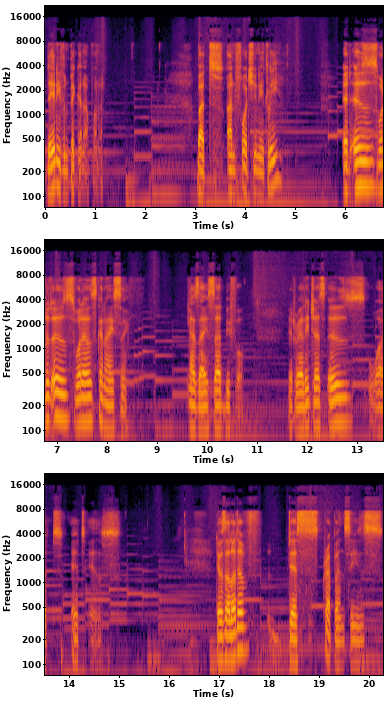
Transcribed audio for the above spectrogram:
They ain't even picking up on it. But unfortunately it is what it is. What else can I say? As I said before, it really just is what it is. There was a lot of discrepancies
